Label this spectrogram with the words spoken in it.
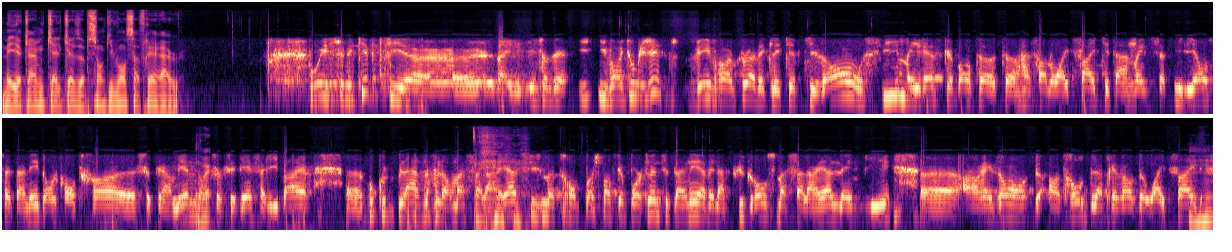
mais il y a quand même quelques options qui vont s'offrir à eux. Oui, c'est une équipe qui, euh, ben, ils, vont être obligés de vivre un peu avec l'équipe qu'ils ont aussi, mais il reste que bon, t'as, as Hassan Whiteside qui est à 27 millions cette année, dont le contrat euh, se termine, donc ça c'est bien, ça libère euh, beaucoup de place dans leur masse salariale. si je me trompe pas, je pense que Portland cette année avait la plus grosse masse salariale de l'NBA euh, en raison, entre autres, de la présence de Whiteside. Mhm.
